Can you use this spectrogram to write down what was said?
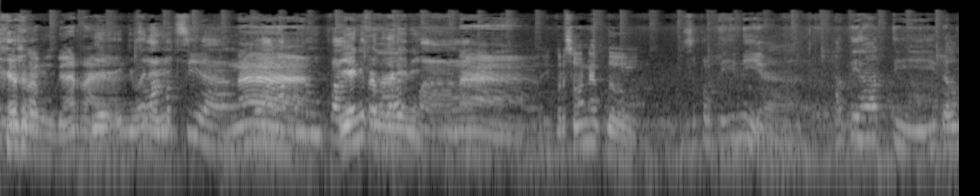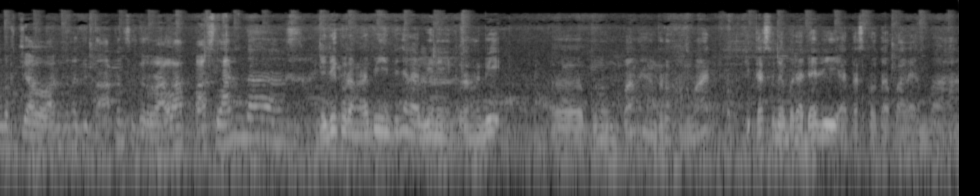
pramugara. Ya, gimana Selamat ya? siang. Nah. Selamat penumpang. Iya, ini pramugari nih. Selamat. Nah, impersonate dong. Seperti ini ya. Hati-hati dalam berjalan karena kita akan segera lapas landas. Jadi kurang lebih intinya kayak gini, kurang lebih eh, penumpang yang terhormat, kita sudah berada di atas kota Palembang.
